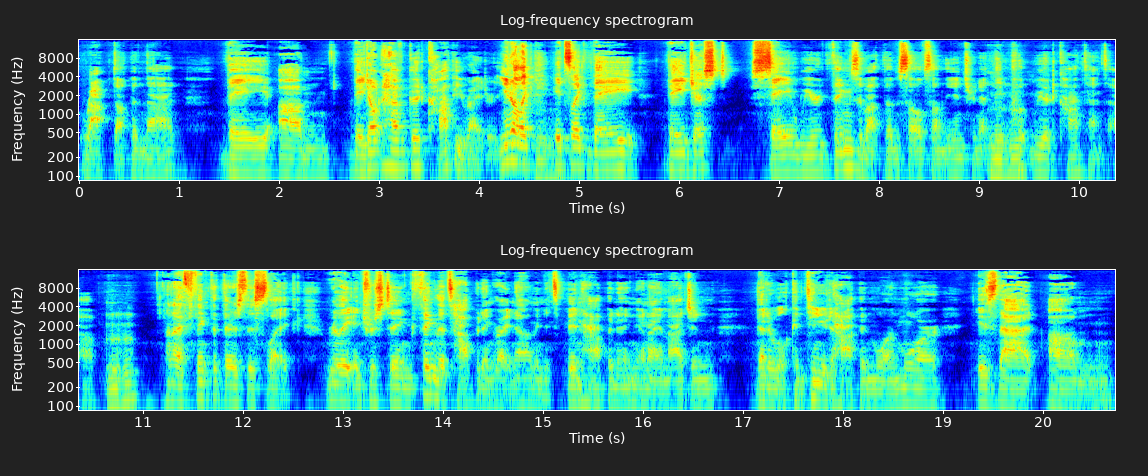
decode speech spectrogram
wrapped up in that, they um, they don't have good copywriters. You know, like it's like they they just say weird things about themselves on the internet and they put weird content out. And I think that there's this like really interesting thing that's happening right now. I mean, it's been happening, and I imagine that it will continue to happen more and more. Is that um,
